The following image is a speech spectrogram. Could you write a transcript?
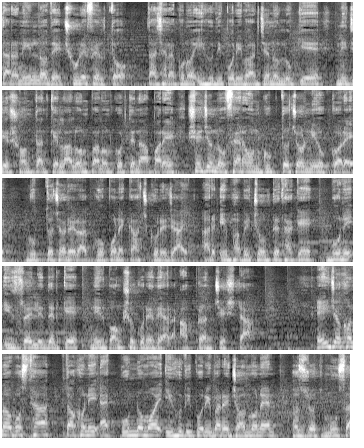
তারা নীল নদে ছুঁড়ে ফেলতো। তাছাড়া কোনো ইহুদি পরিবার যেন লুকিয়ে নিজের সন্তানকে লালন পালন করতে না পারে, সেজন্য ফেরাউন গুপ্তচর নিয়োগ করে। গুপ্তচরেরা গোপনে কাজ করে যায় আর এভাবে চলতে থাকে, বনে ইসরায়েলিদেরকে নির্বংশ করে দেওয়ার আপ্রাণ চেষ্টা। এই যখন অবস্থা, তখনই এক পুণ্যময় ইহুদি পরিবারে জন্ম নেন হজরত মুসা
